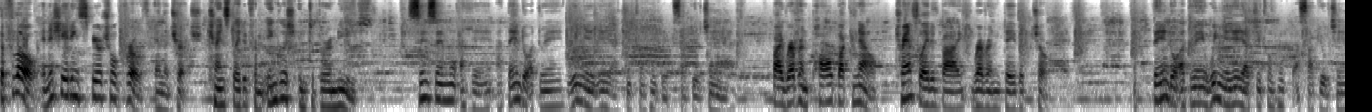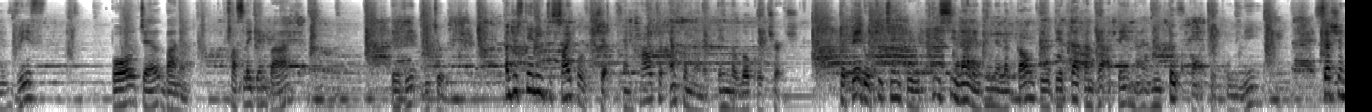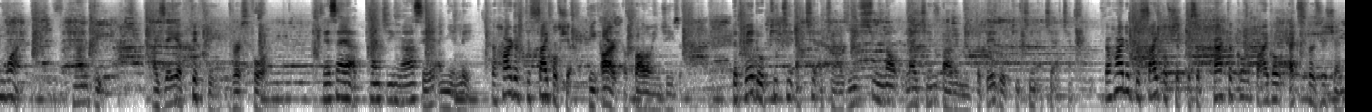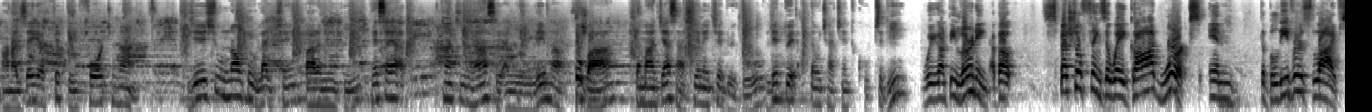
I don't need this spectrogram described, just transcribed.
The Flow Initiating Spiritual Growth in the Church. translated from English into Burmese. စင်စင်မှုအလင်းအသင်းတော်အတွင်းဝိညာဉ်ရေးရာကြည်ထွန်မှုကိုစာပြုခြင်း by Reverend Paul Bucknell, translated by Reverend David Cho. သင်းတော်အတွင်းဝိညာဉ်ရေးရာကြည်ထွန်မှုကိုစာပြုခြင်း Brief Paul Gel Banner translated by David Bicho Understanding discipleship and how to implement it in the local church. တပည့်တော်ဖြစ်ခြင်းကိုသိရှိနားလည်မှုနဲ့၎င်းကိုဒေတာကန်ထရာအသင်း၌ညီတုပ်အကောင်အထည်ပုံနေ Session 1, ခန်းတိ Isaiah 50, verse 4. သေဆာယအခန်းကြီး90အငယ်လေး The heart of discipleship, the art of following Jesus. တ ပည့်တော်ဖြစ်ခြင်းအချက်အချာယေရှုနောက်လိုက်ခြင်းပါရမီတပည့်တော်ဖြစ်ခြင်းအချက်အချာ The heart of discipleship is a practical Bible exposition on Isaiah 50, 4 to 9. ယေရှုနောက်သို့လိုက်ခြင်းပါရမီကြီးဖေဆာယအခန်းကြီး90အငယ်လေးမှပုပ္ပါတမန်ကျမ်းစာရှင်းလင်းချက်တွေကိုလက်တွေ့အသုံးချခြင်းတစ်ခုဖြစ်သည် We're going to be learning about special things, the way God works in the believers' lives.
